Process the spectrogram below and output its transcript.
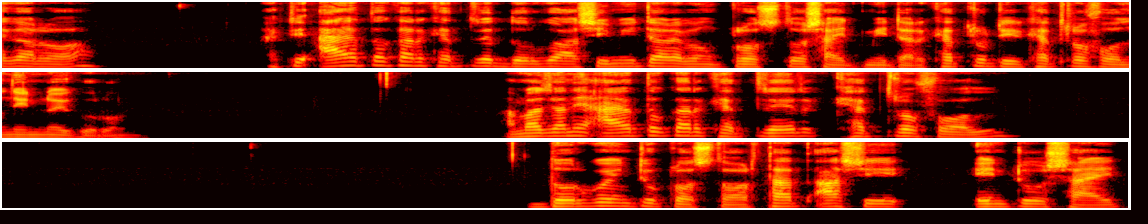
এগারো, একটি আয়তকার ক্ষেত্রের দৈর্ঘ্য আশি মিটার এবং প্রস্থ ষাট মিটার। ক্ষেত্রটির ক্ষেত্রফল নির্ণয় করুন। আমরা জানি আয়তকার ক্ষেত্রের ক্ষেত্রফল দৈর্ঘ্য ইন্টু প্রস্থ, অর্থাৎ আশি ইন্টু ষাট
